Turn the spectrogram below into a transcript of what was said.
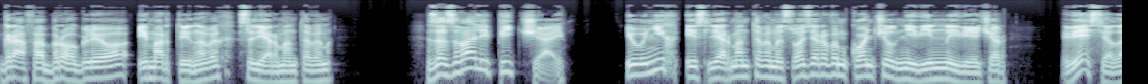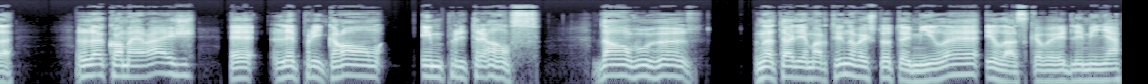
графа Броглио и Мартыновых с Лермонтовым. Зазвали пить чай и у них и с Лермонтовым, и с Озеровым кончил невинный вечер. Весело. Le commérage et le plus grand imprétence. Dans vous В Наталье Мартыновой что-то милое и ласковое для меня.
